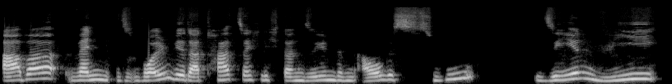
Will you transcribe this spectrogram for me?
aber wenn, wollen wir da tatsächlich dann sehenden Auges zu sehen, wie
